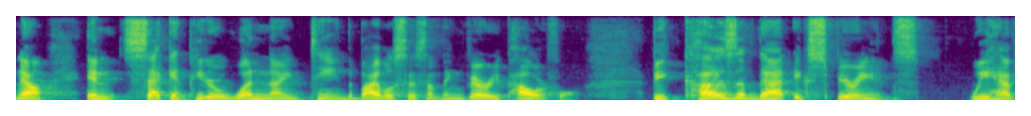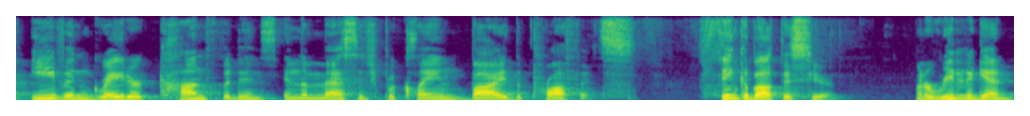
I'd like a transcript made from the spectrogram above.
Now, in 2 Peter 1:19, the Bible says something very powerful. Because of that experience, we have even greater confidence in the message proclaimed by the prophets. Think about this here. I'm going to read it again.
